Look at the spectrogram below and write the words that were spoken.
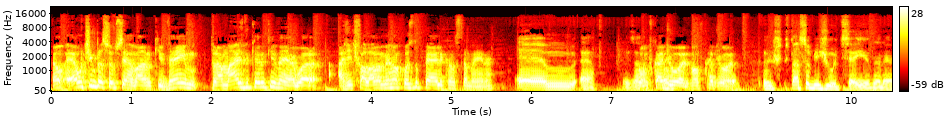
É, é um time para se observar no que vem, para mais do que ano que vem. Agora, a gente falava a mesma coisa do Pelicans também, né? É, é Exato. Vamos ficar de olho, vamos ficar de olho. Está sob júdice ainda, né?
